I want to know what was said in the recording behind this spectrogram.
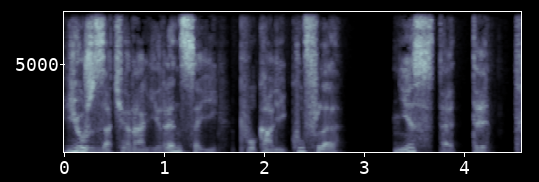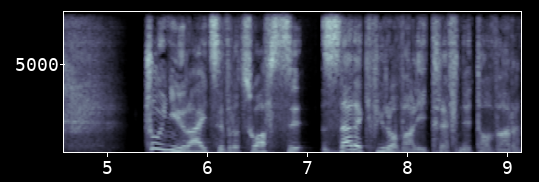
już zacierali ręce i płukali kufle. Niestety. Czujni rajcy wrocławscy zarekwirowali trefny towar.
